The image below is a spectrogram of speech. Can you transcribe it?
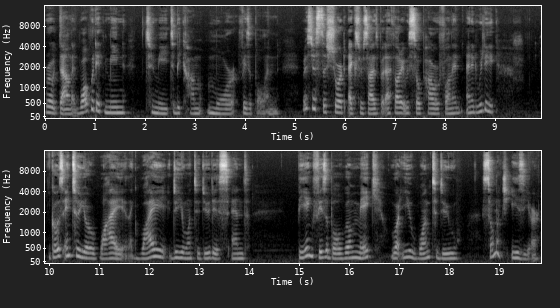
wrote down like, what would it mean to me to become more visible? And it was just a short exercise, but I thought it was so powerful and it, and it really goes into your why like, why do you want to do this? And being visible will make what you want to do so much easier.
